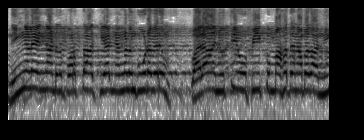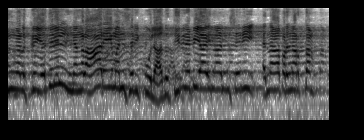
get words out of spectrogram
നിങ്ങളെ എങ്ങാണ്ട് പുറത്താക്കിയാൽ ഞങ്ങളും കൂടെ വരും. വലാനുത്തിയും മഹദൻ അബദ. നിങ്ങൾക്ക് എതിരിൽ ഞങ്ങൾ ആരെയും അനുസരിക്കൂല. അത് തിരുനബിയായിരുന്നാലും ശരി എന്നാണ് പറഞ്ഞ അർത്ഥം.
